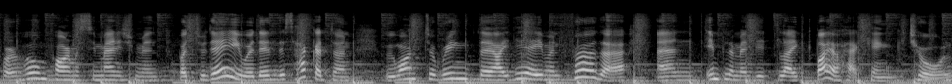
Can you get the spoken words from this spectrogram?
for home pharmacy management, but today within this hackathon we want to bring the idea even further and implement it like biohacking tool.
